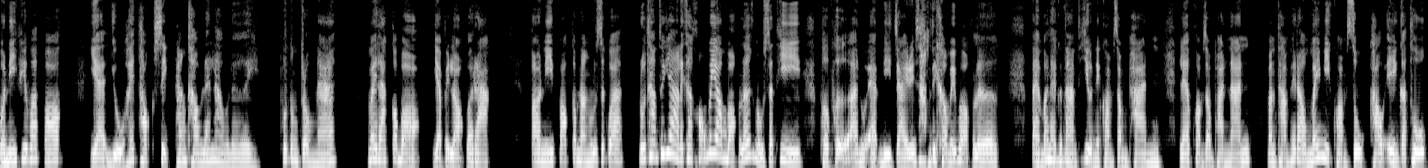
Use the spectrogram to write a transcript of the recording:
วันนี้พี่ว่าป๊อก อย่าอยู่ให้ toxic ทั้งเขาและเราเลยพูดตรงๆนะ ไม่รักก็บอก อย่าไปหลอกว่ารัก ตอนนี้ป๊อกกำลังรู้สึกว่าหนูทำทุกอย่างเลยค่ะเขาไม่ยอมบอกเลิกหนูสักทีเผลอๆอะหนูแอบดีใจด้วยซ้ำที่เขาไม่บอกเลิก แต่เมื่อไหร่ก็ตามที่อยู่ในความสัมพันธ์ และความสัมพันธ์นั้น มันทำให้เราไม่มีความสุขเขาเองก็ทุกข์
